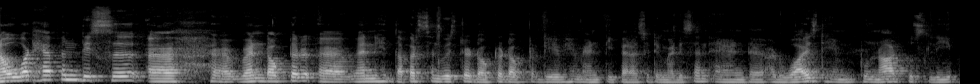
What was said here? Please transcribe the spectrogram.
now what happened this uh, uh, when doctor uh, when the person visited doctor doctor gave him anti-parasitic medicine and uh, advised him to not to sleep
